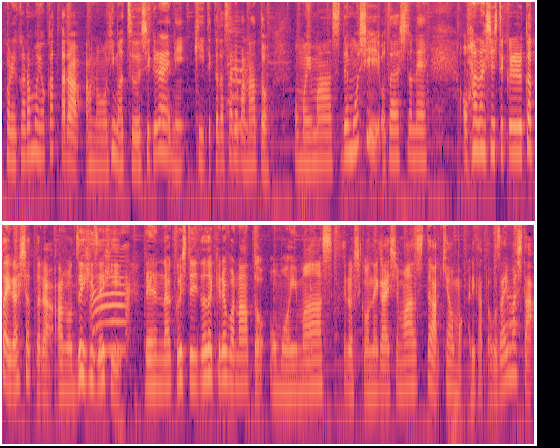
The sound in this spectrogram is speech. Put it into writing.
これからもよかったらあの暇つぶしぐらいに聞いてくださればなと思います。でもし私とねお話ししてくれる方いらっしゃったらあのぜひぜひ連絡していただければなと思います。よろしくお願いします。では今日もありがとうございました。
